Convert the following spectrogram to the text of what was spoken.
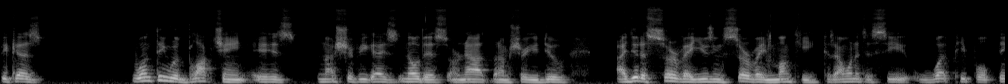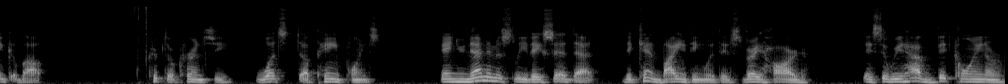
because one thing with blockchain is I'm not sure if you guys know this or not, but I'm sure you do. I did a survey using SurveyMonkey because I wanted to see what people think about cryptocurrency. What's the pain points? And unanimously, they said that they can't buy anything with it. It's very hard. They said we have Bitcoin or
